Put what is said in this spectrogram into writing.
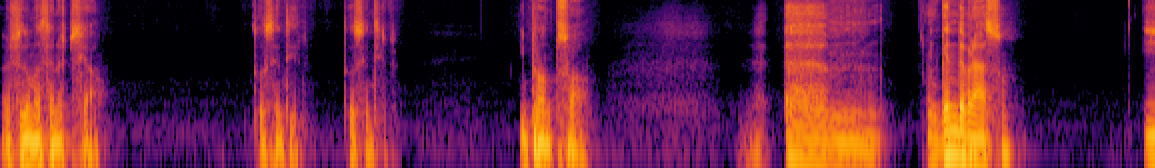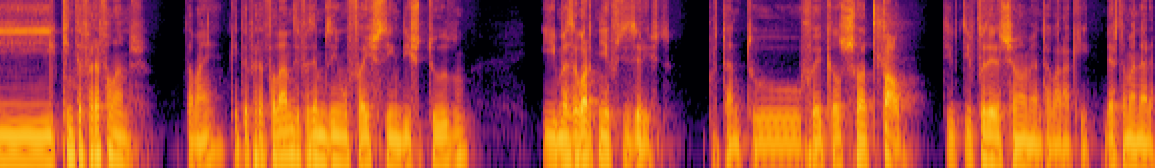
Vamos fazer uma cena especial. Estou a sentir, estou a sentir. E pronto, pessoal. Um, grande abraço e quinta-feira falamos, está bem? Quinta-feira falamos e fazemos aí um fechozinho disto tudo e, mas agora tinha que vos dizer isto. Portanto, foi aquele shot, pau, tive, tive que fazer este chamamento agora aqui, desta maneira.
